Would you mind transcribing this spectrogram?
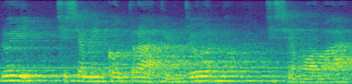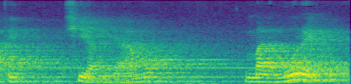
Noi ci siamo incontrati un giorno, ci siamo amati, ci amiamo, ma l'amore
